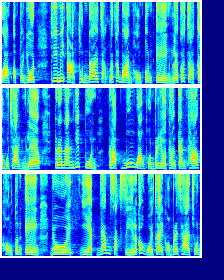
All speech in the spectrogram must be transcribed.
ความอัปยศที่มิอาจทนได้จากรัฐบาลของตนเอง และก็จากกัมพูชาอยู่แล้ว กระนั้นญี่ปุ่นกลับมุ่งหวังผลประโยชน์ทางการค้าของตนเอง โดยเหยียบย่ำศักดิ์ศรีและก็หัวใจของประชาชน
